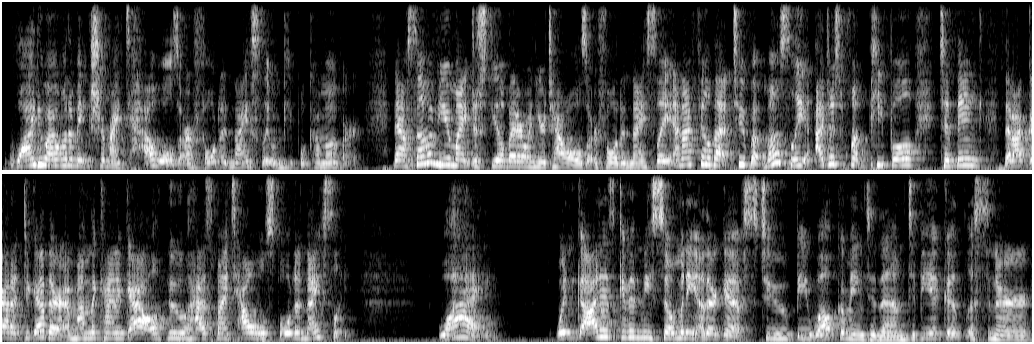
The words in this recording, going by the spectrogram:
Why do I want to make sure my towels are folded nicely when people come over? Now, some of you might just feel better when your towels are folded nicely, and I feel that too, but mostly I just want people to think that I've got it together and I'm the kind of gal who has my towels folded nicely. Why? When God has given me so many other gifts to be welcoming to them, to be a good listener,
